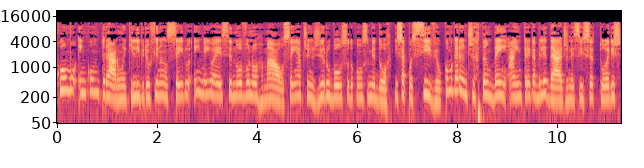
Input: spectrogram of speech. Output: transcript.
como encontrar um equilíbrio financeiro em meio a esse novo normal, sem atingir o bolso do consumidor. Isso é possível? Como garantir também a empregabilidade nesses setores,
